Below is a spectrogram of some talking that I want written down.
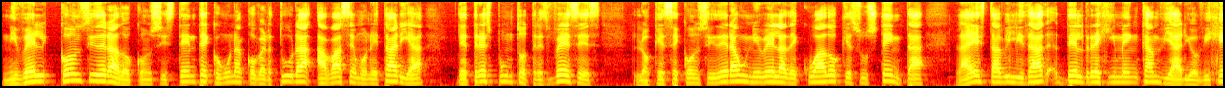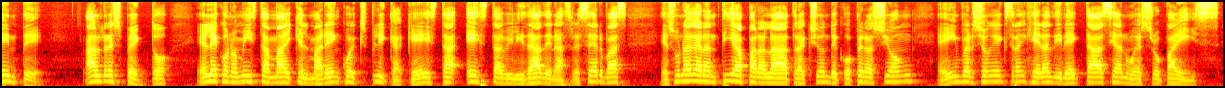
nivel considerado consistente con una cobertura a base monetaria de 3.3 veces, lo que se considera un nivel adecuado que sustenta la estabilidad del régimen cambiario vigente. Al respecto, el economista Michael Marenco explica que esta estabilidad en las reservas es una garantía para la atracción de cooperación e inversión extranjera directa hacia nuestro país.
